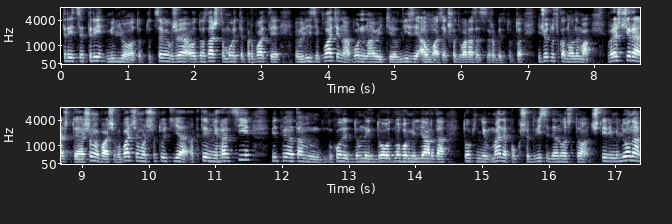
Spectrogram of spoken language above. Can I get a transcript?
33 мільйона. Тобто це ви вже однозначно можете перебувати в лізі платіна або навіть в лізі алмаз, якщо два рази це зробити. Тобто нічого тут складного нема. Врешті-решт, е, що ми бачимо? Бачимо, що тут є активні гравці, відповідно, там ходить до них до 1 мільярда токенів. У мене поки що 294 мільйона.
